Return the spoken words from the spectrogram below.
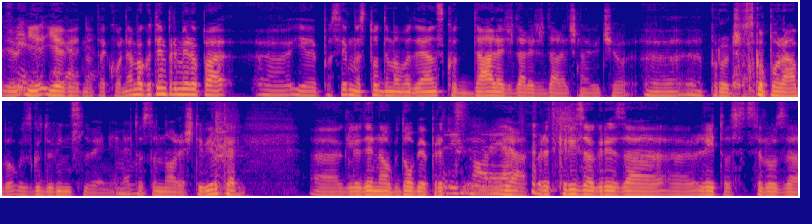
je, je, ja, vedno ja. tako. Ne? Ampak v tem primeru pa je posebnost to, da imamo dejansko daleč, daleč, daleč največjo uh, proračunsko porabo v zgodovini Slovenije. Ne? To so nore številke. Uh, glede na obdobje pred, nore, ja. ja, pred krizo, gre za uh, letos celo za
